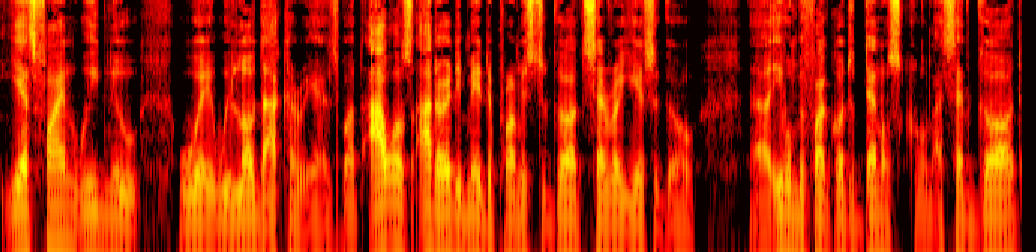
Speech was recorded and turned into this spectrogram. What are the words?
yes, fine, we knew we we loved our careers, but I was I'd already made the promise to God several years ago, uh, even before I got to dental school. I said, God,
